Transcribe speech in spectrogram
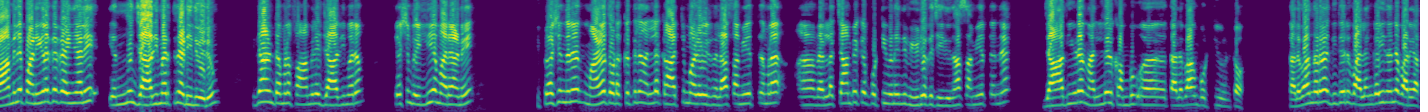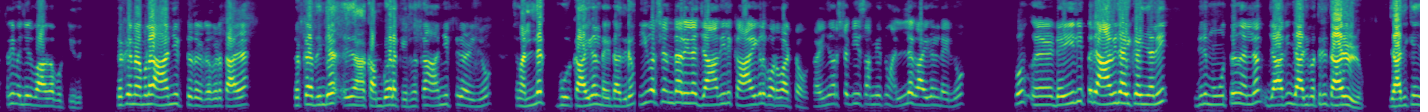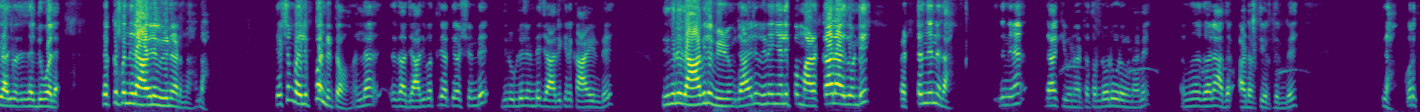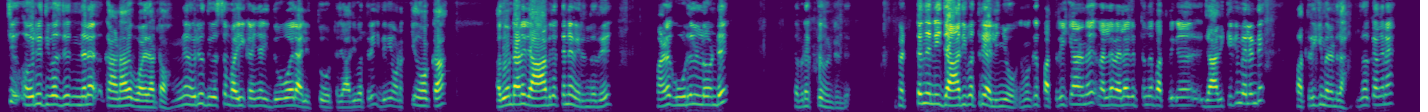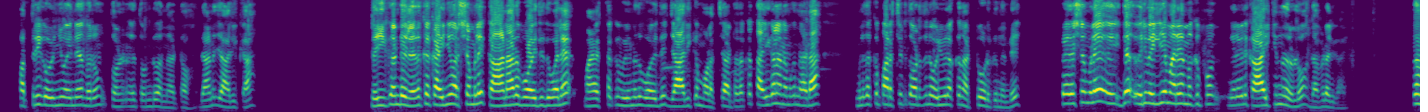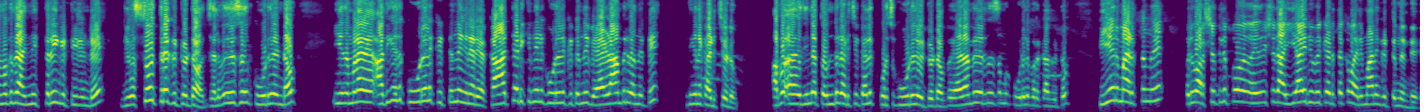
ഫാമിലെ പണികളൊക്കെ കഴിഞ്ഞാൽ എന്നും ജാതി മരത്തിന്റെ അടിയിൽ വരും. ഇതാണ് നമ്മുടെ ഫാമിലെ ജാതി മരം അത്യാവശ്യം വലിയ മരമാണ്. ഇപ്രാവശ്യം തന്നെ മഴ തുടക്കത്തിൽ നല്ല കാറ്റും മഴ വരുന്നില്ല ആ സമയത്ത് നമ്മളെ വെള്ളച്ചാമ്പിയൊക്കെ പൊട്ടി വീണതിന്റെ വീഡിയോ ഒക്കെ ചെയ്തിരുന്നു. ആ സമയത്ത് തന്നെ ജാതിയുടെ നല്ലൊരു കമ്പ് തലഭാഗം പൊട്ടി വീണ് കേട്ടോ തലഭാഗം എന്ന് പറഞ്ഞാൽ ഇതിന്റെ ഒരു കൈ തന്നെ പറയാം. അത്രയും വലിയൊരു ഭാഗം പൊട്ടിയത്. ഇതൊക്കെ നമ്മൾ ആഞ്ഞിട്ടത് ഇവിടെ താഴെ ഇതൊക്കെ അതിന്റെ കമ്പുകളൊക്കെ ഇരുന്നു ഇതൊക്കെ ആഞ്ഞിട്ട് കഴിഞ്ഞു. നല്ല കായികൾ കായ്കൾ ഉണ്ടായിട്ട് അതിലും ഈ വർഷം എന്താ അറിയില്ല ജാതിയിൽ കായ്കൾ കുറവാട്ടോ കഴിഞ്ഞ വർഷമൊക്കെ ഈ സമയത്ത് നല്ല കായ്കൾ ഉണ്ടായിരുന്നു. അപ്പം ഡെയിലി ഇപ്പൊ രാവിലെ ആയി കഴിഞ്ഞാൽ ഇതിന് മൂത്തതെല്ലാം ജാതിയും ജാതിപത്രിയും താഴെ വീഴും. ജാതിക്കും ജാതിപത്രി ഇതുപോലെ. ഇതൊക്കെ ഇപ്പൊ ഇന്ന് രാവിലെ വീണ് കിടന്ന. അതാ അത്യാവശ്യം വലിപ്പമുണ്ട് കേട്ടോ നല്ല ഇതാ ജാതിപത്രി അത്യാവശ്യം ഉണ്ട്. ഇതിനുള്ളിലുണ്ട് ജാതിക്കൽ കായുണ്ട്. ഇതിങ്ങനെ രാവിലെ വീഴും. രാവിലെ വീണ് കഴിഞ്ഞാൽ ഇപ്പൊ മഴക്കാലം ആയതുകൊണ്ട് പെട്ടെന്ന് തന്നെ ഇതാ ഇതിങ്ങനെ ഇതാക്കി വീണ കേട്ടോ തൊണ്ടോട് കൂടെ വീണാണ്. അന്ന് ഇതുപോലെ അത് അടർത്തി എടുത്തിട്ടുണ്ട്. ഇതാ കുറച്ച് ഒരു ദിവസം ഇന്നലെ കാണാതെ പോയതാട്ടോ ഇങ്ങനെ ഒരു ദിവസം വൈകി കഴിഞ്ഞാൽ ഇതുപോലെ അലിത്തു കൂട്ടും ജാതിപത്രി. ഇതിനെ ഉണക്കി നോക്കാം. അതുകൊണ്ടാണ് രാവിലെ തന്നെ വരുന്നത്. മഴ കൂടുതലുള്ളതുകൊണ്ട് എവിടെയൊക്കെ വീണിട്ടുണ്ട് പെട്ടെന്ന് തന്നെ ഈ ജാതിപത്രി അലിഞ്ഞു പോകും നമുക്ക് പത്രിക്കാണ് നല്ല വില കിട്ടുന്ന പത്രിക ജാതിക്കും വില ഉണ്ട് പത്രിക്കും വില ഉണ്ടാ ദാ ഇതൊക്കെ അങ്ങനെ പത്രിക ഒഴിഞ്ഞു അതിന്റെ വെറും തൊണ്ട് വന്ന കേട്ടോ. ഇതാണ് ജാതിക്ക. തൈ കണ്ടില്ല ഇതൊക്കെ കഴിഞ്ഞ വർഷം നമ്മൾ കാണാതെ പോയത് ഇതുപോലെ മഴത്തൊക്കെ വീണത് പോയത് ജാതിക്ക മുളച്ചാട്ടോ അതൊക്കെ തൈകളാണ് നമുക്ക് നടാ. നമ്മളിതൊക്കെ പറിച്ചിട്ട് തോട്ടത്തിന്റെ ഒഴിവിലൊക്കെ നട്ടു കൊടുക്കുന്നുണ്ട്. ഏകദേശം നമ്മൾ ഇത് ഒരു വലിയ മരം നമുക്കിപ്പോൾ നിലവിൽ കായ്ക്കുന്നതേ ഉള്ളൂ. ഇതവിടെ ഒരു കായ്. നമുക്ക് ഇന്ന് ഇത്രയും കിട്ടിയിട്ടുണ്ട്. ദിവസവും ഇത്ര കിട്ടും കേട്ടോ ചില ദിവസം കൂടുതൽ ഉണ്ടാവും ഈ നമ്മളെ അധികം കൂടുതൽ കിട്ടുന്ന എങ്ങനെ അറിയാം? കാറ്റടിക്കുന്നതിൽ കൂടുതൽ കിട്ടുന്നത് വേഴാമ്പിൽ വന്നിട്ട് ഇതിങ്ങനെ കടിച്ചിടും. അപ്പൊ ഇതിന്റെ തൊണ്ട് കടിച്ചിട്ടാൽ കുറച്ച് കൂടുതൽ കിട്ടും കേട്ടോ. വേഴാമ്പിൽ വരുന്ന ദിവസം നമുക്ക് കൂടുതൽ പെറുക്കാൻ കിട്ടും. ഈ ഒരു മരത്തിന് ഒരു വർഷത്തിൽ ഇപ്പൊ ഏകദേശം ഒരു അയ്യായിരം രൂപയ്ക്ക് അടുത്തൊക്കെ വരുമാനം കിട്ടുന്നുണ്ട്.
